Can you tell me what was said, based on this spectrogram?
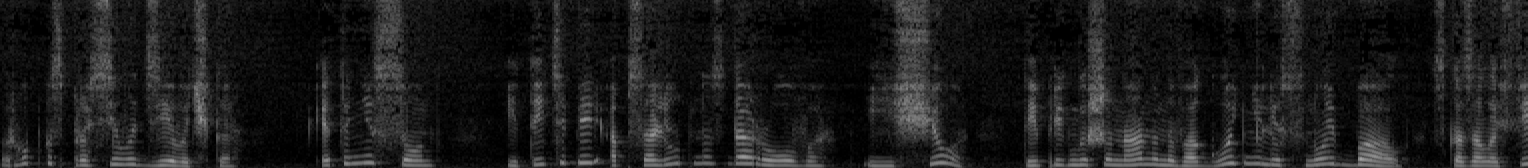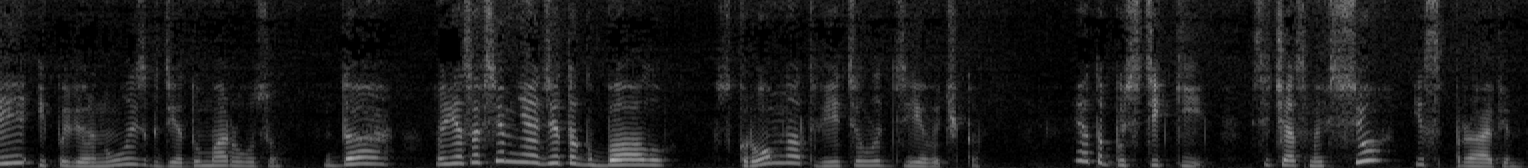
робко спросила девочка. «Это не сон, и ты теперь абсолютно здорова. И еще ты приглашена на новогодний лесной бал», — сказала фея и повернулась к Деду Морозу. «Да, но я совсем не одета к балу», — скромно ответила девочка. «Это пустяки. Сейчас мы все исправим»,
